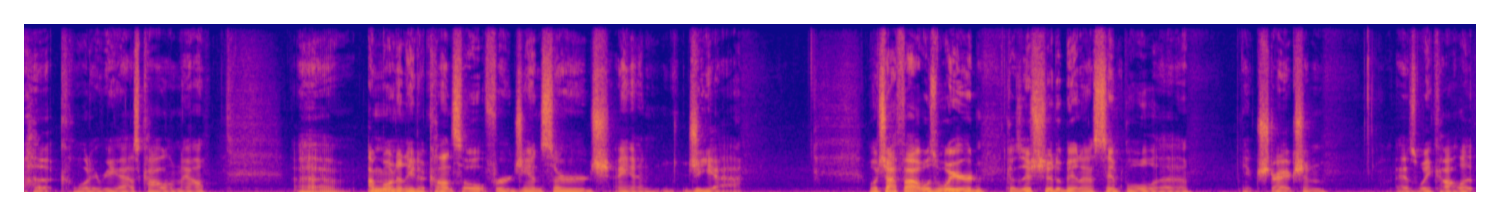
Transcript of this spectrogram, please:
HUC, whatever you guys call him now, uh, I'm going to need a consult for Gen Surg and GI, which I thought was weird because this should have been a simple uh, extraction. as we call it.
